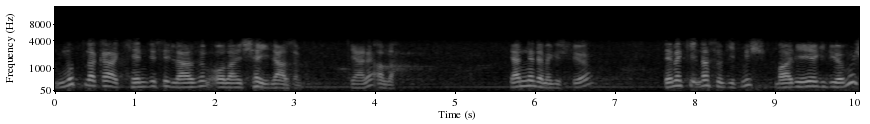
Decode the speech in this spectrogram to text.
mutlaka kendisi lazım olan şey lazım. Yani Allah. Yani ne demek istiyor? Demek ki nasıl gitmiş? Badiyeye gidiyormuş.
